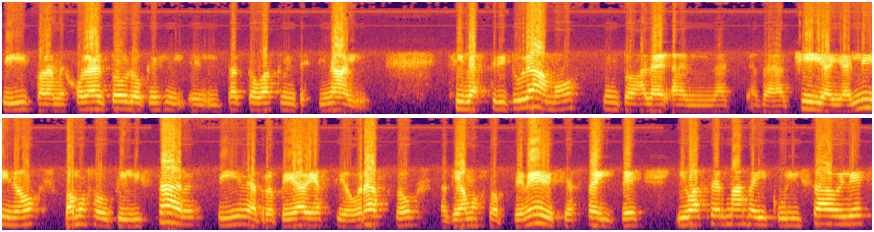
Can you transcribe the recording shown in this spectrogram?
¿sí? Para mejorar todo lo que es el, el tracto gastrointestinal. Si las trituramos junto a la, chía y al lino, vamos a utilizar ¿sí? la propiedad de ácido graso, la que vamos a obtener ese aceite, y va a ser más vehiculizable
